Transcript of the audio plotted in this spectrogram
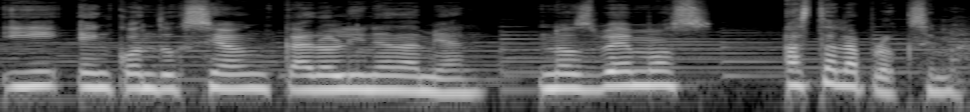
y en conducción, Carolina Damián. Nos vemos. Hasta la próxima.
